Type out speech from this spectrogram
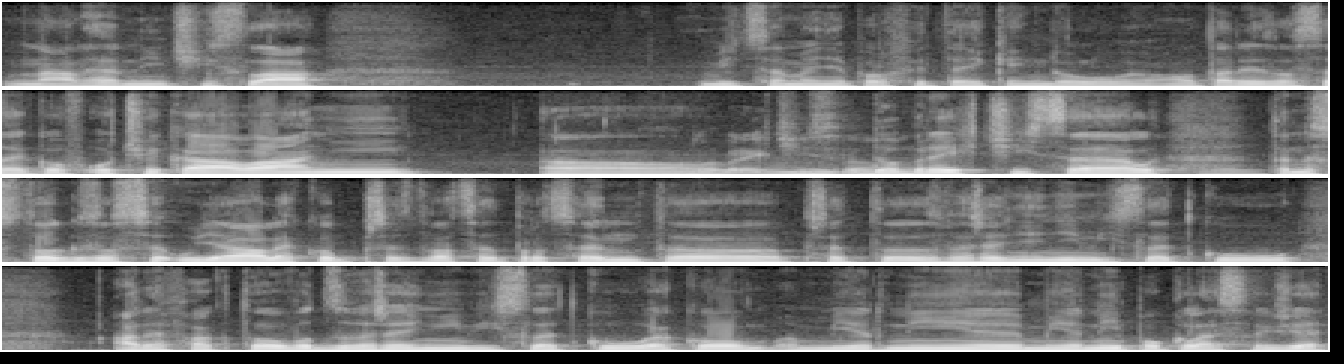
nádherný čísla, víceméně profit taking dolů. Jo. Tady zase jako v očekávání dobrých čísel, dobrých čísel. Hmm. ten stok zase udělal jako přes 20% před zveřejněním výsledků a de facto od zveřejnění výsledků jako mírný, mírný pokles. Takže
